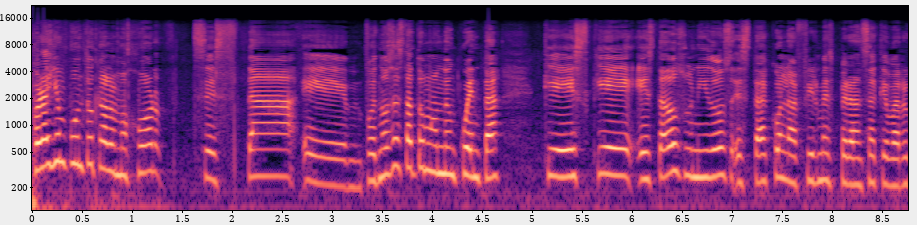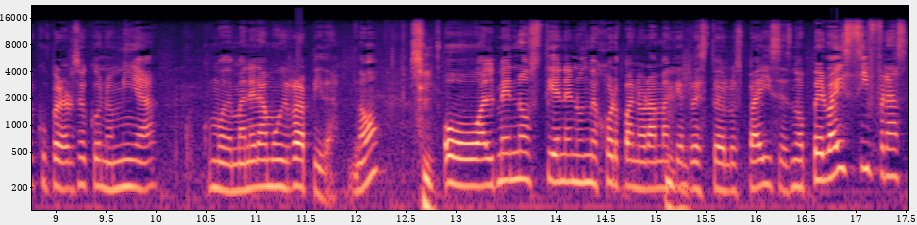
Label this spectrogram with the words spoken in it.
Pero hay un punto que a lo mejor se está, eh, pues no se está tomando en cuenta, que es que Estados Unidos está con la firme esperanza que va a recuperar su economía como de manera muy rápida, ¿no? O al menos tienen un mejor panorama que el resto de los países, ¿no? Pero hay cifras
